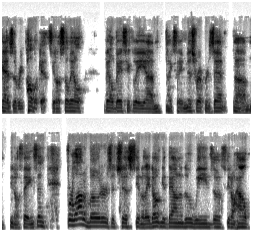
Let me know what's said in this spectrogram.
as the republicans you know so they'll they'll basically um, like say misrepresent um, you know things. And for a lot of voters it's just you know they don't get down into the weeds of you know how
